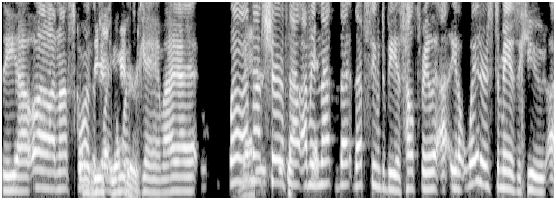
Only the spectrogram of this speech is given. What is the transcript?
The uh, well, I'm not scoring the 20 points a game. I, I well, I'm not sure if that. I mean, that that, that seemed to be his health related. You know, Waiters to me is a huge. Uh,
